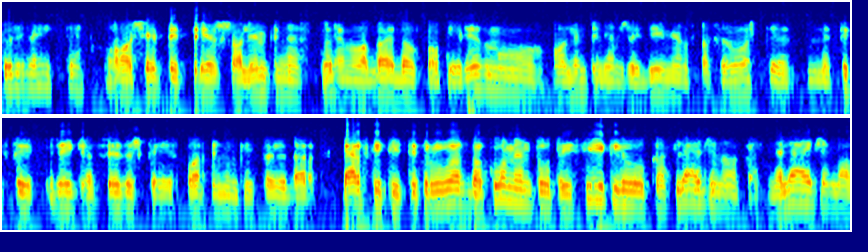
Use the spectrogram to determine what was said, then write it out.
turi veikti. O šiaip tai prieš olimpinės turim labai daug popierizmų, olimpinėms žaidynėms pasiruošti ne tik tai reikia fiziškai, sportininkai turi dar perskaityti krūvas dokumentų, taisyklių, kas leidžiama, kas neleidžiama,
